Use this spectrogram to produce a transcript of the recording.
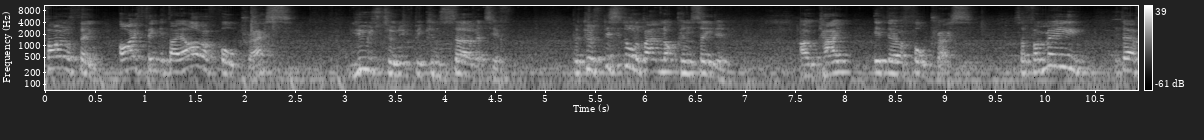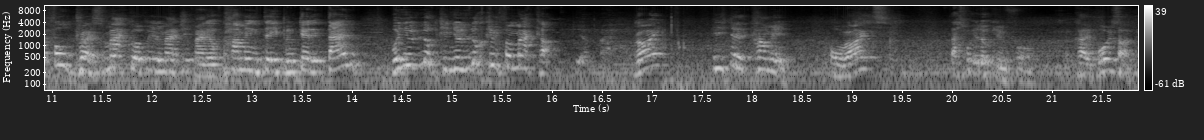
Final thing. I think if they are a full press, used to need to be conservative. Because this is all about not conceding. Okay? If they're a full press. So for me, the full press, Macca will be the magic man. He'll come in deep and get it down. When you're looking, you're looking for Macca. Right? He's going to come in. All right? That's what you're looking for. Okay, boys, so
